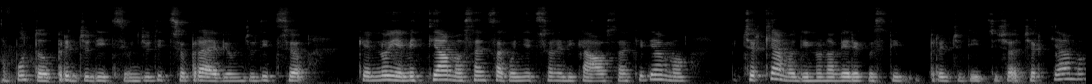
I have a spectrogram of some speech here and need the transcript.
appunto pregiudizi, un giudizio previo, un giudizio che noi emettiamo senza cognizione di causa. Chiediamo, cerchiamo di non avere questi pregiudizi, cioè cerchiamo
